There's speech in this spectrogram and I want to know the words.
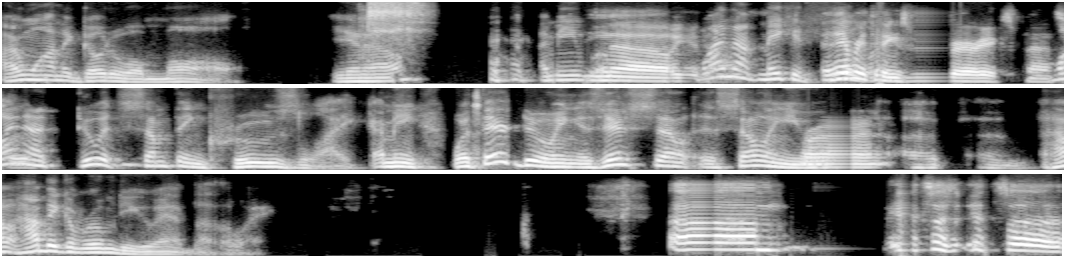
I want to go to a mall, you know? I mean, No. you why don't. not make it? And feel- everything's very expensive. Why not do it something cruise-like? I mean, what they're doing is they're sell, is selling you, Right. uh, um, how, how big a room do you have, by the way? Um, it's a, it's a,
